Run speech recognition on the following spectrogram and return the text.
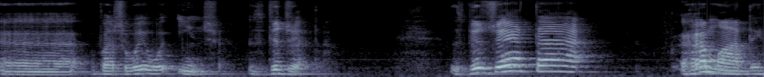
е, важливо інше. З бюджету. З бюджету громади,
